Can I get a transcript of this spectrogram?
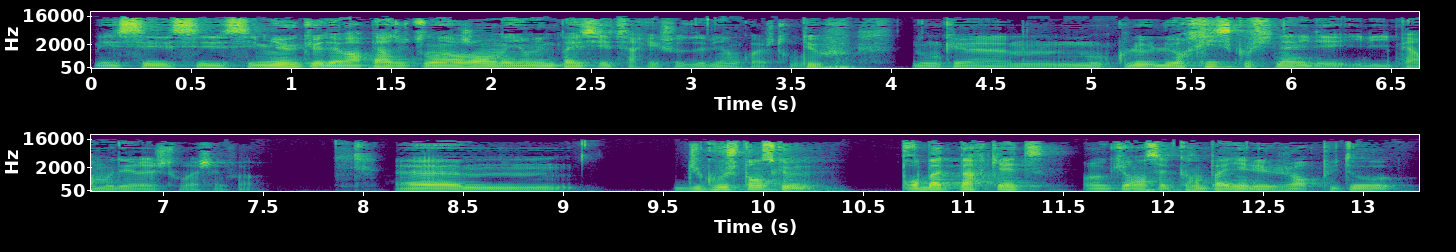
Mais c'est mieux que d'avoir perdu ton argent en n'ayant même pas essayé de faire quelque chose de bien, quoi, je trouve. Ouf. Donc euh, donc le, le risque au final, il est il est hyper modéré, je trouve à chaque fois. Euh, du coup, je pense que pour Back Market, en l'occurrence, cette campagne, elle est genre plutôt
